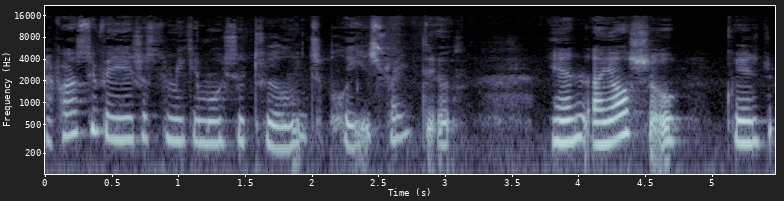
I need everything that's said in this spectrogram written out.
I paused the video just to make it more secure into place right there. And I also created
